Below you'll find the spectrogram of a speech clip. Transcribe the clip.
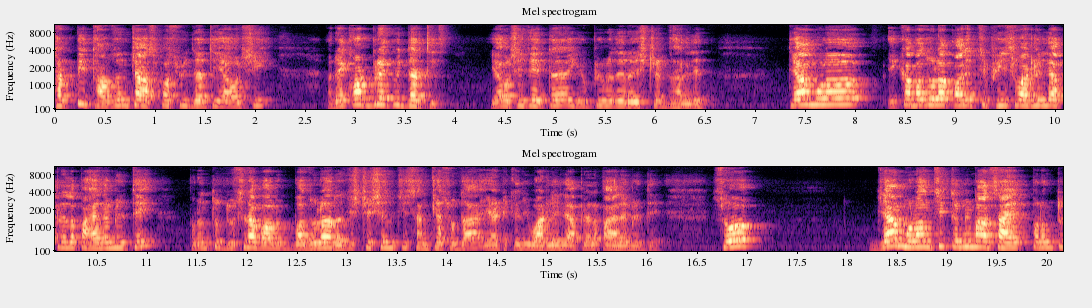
थर्टी थाउजंडच्या आसपास विद्यार्थी यावर्षी रेकॉर्ड ब्रेक विद्यार्थी यावर्षी जे इथं यू पीमध्ये रजिस्टर्ड झालेले आहेत. त्यामुळं एका बाजूला कॉलेजची फीस वाढलेली आपल्याला पाहायला मिळते. परंतु दुसऱ्या बाजू बाजूला रजिस्ट्रेशनची संख्यासुद्धा या ठिकाणी वाढलेली आपल्याला पाहायला मिळते. सो ज्या मुलांचे कमी मार्क्स आहेत परंतु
